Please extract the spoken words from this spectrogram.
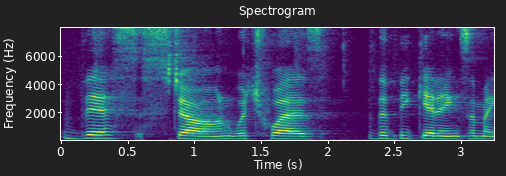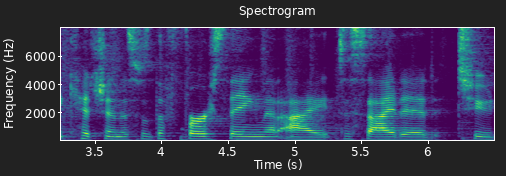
this stone, which was the beginnings of my kitchen. This was the first thing that I decided to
